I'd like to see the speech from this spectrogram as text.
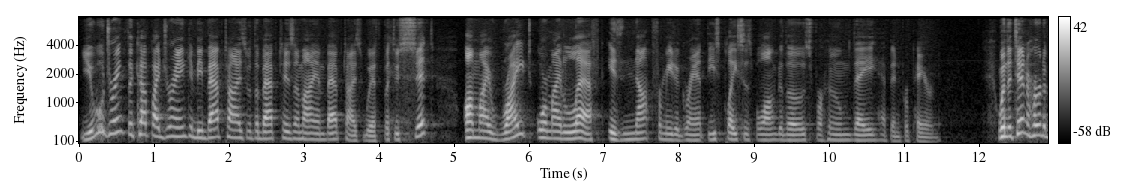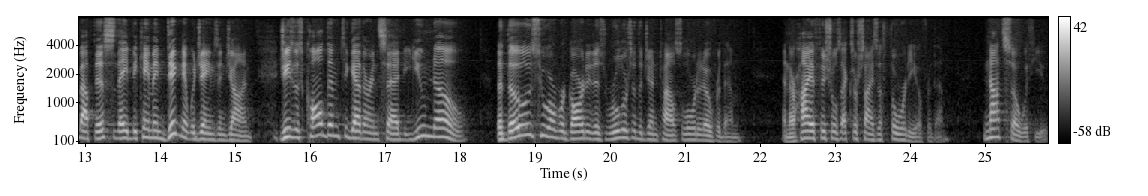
You will drink the cup I drink and be baptized with the baptism I am baptized with, but to sit on my right or my left is not for me to grant. These places belong to those for whom they have been prepared. When the ten heard about this, they became indignant with James and John. Jesus called them together and said, You know that those who are regarded as rulers of the Gentiles lord it over them, and their high officials exercise authority over them. Not so with you.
